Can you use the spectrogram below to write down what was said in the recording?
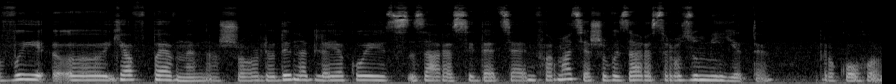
ви, е, я впевнена, що людина, для якої зараз йде ця інформація, що ви зараз розумієте, про кого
